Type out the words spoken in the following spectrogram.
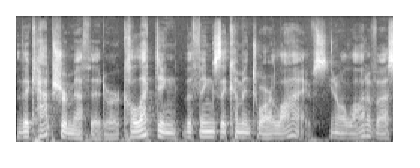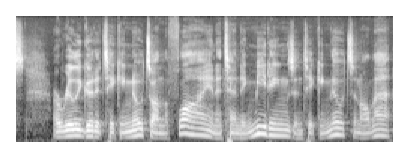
the capture method or collecting the things that come into our lives. You know, a lot of us are really good at taking notes on the fly and attending meetings and taking notes and all that.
